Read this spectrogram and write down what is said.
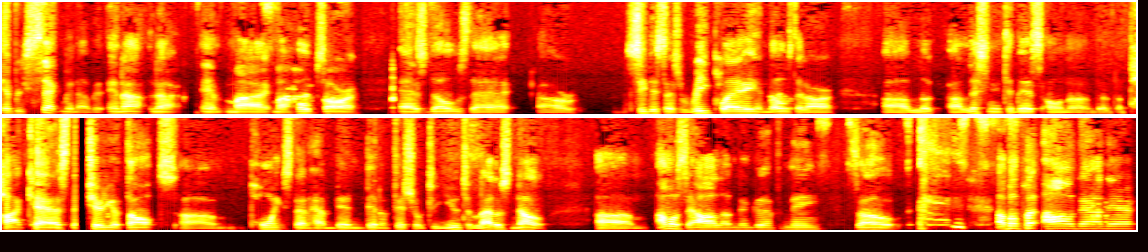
every segment of it, and I, and, I, and my my hopes are as those that are see this as a replay, and those that are uh, look uh, listening to this on the, the, the podcast, share your thoughts, um, points that have been beneficial to you to let us know. Um, I'm gonna say all of them been good for me, so I'm gonna put all down there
